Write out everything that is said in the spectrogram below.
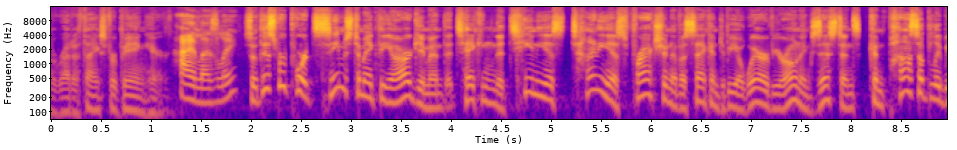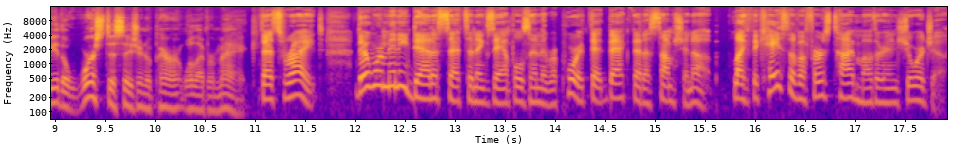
Loretta, thanks for being here. Hi, Leslie. So, this report seems to make the argument that taking the teeniest, tiniest fraction of a second to be aware of your own existence can possibly be the worst decision a parent will ever make. That's right. There were many data sets and examples in the report that back that assumption up, like the case of a first time mother in Georgia.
